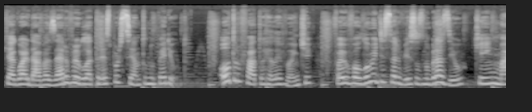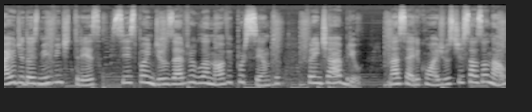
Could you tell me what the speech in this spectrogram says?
que aguardava 0,3% no período. Outro fato relevante foi o volume de serviços no Brasil, que em maio de 2023 se expandiu 0,9% frente a abril, na série com ajuste sazonal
